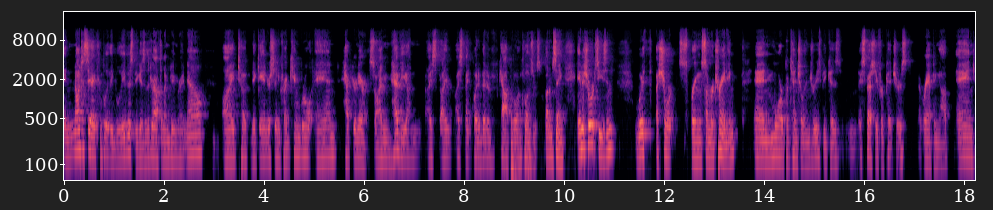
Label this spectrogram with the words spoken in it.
And not to say I completely believe this because of the draft that I'm doing right now, I took Nick Anderson, Craig Kimbrel, and Hector Neris. So I'm heavy on. I, I, I spent quite a bit of capital on closers. But I'm saying in a short season, with a short spring summer training and more potential injuries because especially for pitchers ramping up and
